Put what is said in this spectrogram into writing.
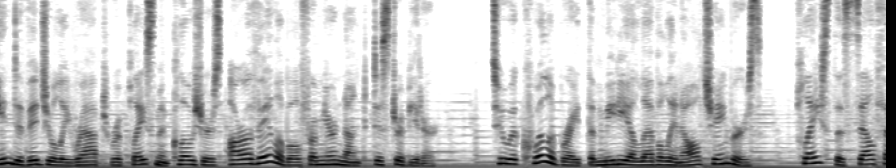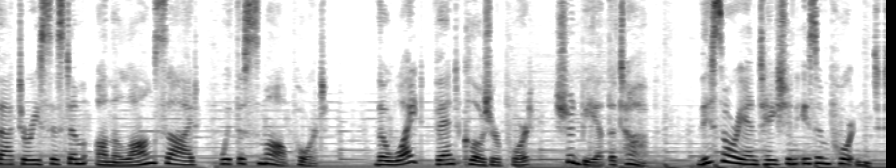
Individually wrapped replacement closures are available from your Nunc distributor. To equilibrate the media level in all chambers, place the cell factory system on the long side with the small port. The white vent closure port should be at the top. This orientation is important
